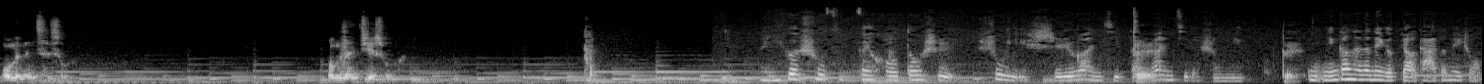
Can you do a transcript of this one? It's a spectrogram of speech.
我们能承受吗？我们能接受吗？个数字背后都是数以十万计、百万计的生命。对，您您刚才的那个表达的那种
